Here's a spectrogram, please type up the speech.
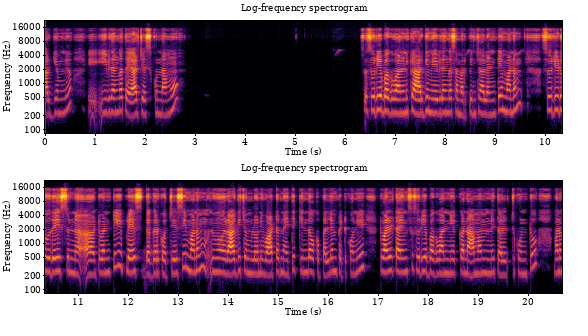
ఆర్గ్యంను ఈ విధంగా తయారు చేసుకున్నాము. సో సూర్య భగవానునికి ఆర్గ్యం ఏ విధంగా సమర్పించాలంటే మనం సూర్యుడు ఉదయిస్తున్న అటువంటి ప్లేస్ దగ్గరకు వచ్చేసి మనం రాగి చెంబులోని వాటర్ని అయితే కింద ఒక పళ్ళెం పెట్టుకొని ట్వెల్వ్ టైమ్స్ సూర్య భగవాన్ యొక్క నామంని తలుచుకుంటూ మనం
